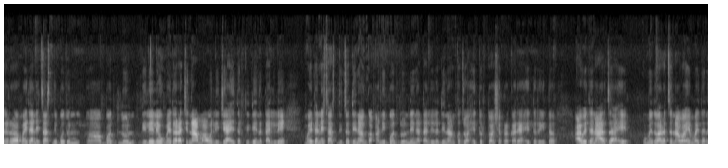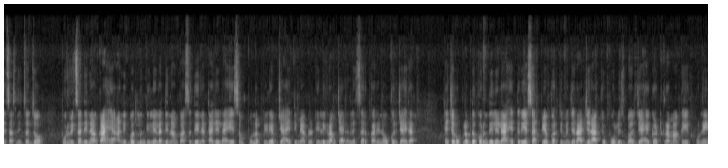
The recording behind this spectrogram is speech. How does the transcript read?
तर मैदानी चाचणी बदलून बदलून दिलेले उमेदवाराची नामावली जी आहे तर ती देण्यात आलेली आहे. मैदानी चाचणीचा दिनांक आणि बदलून देण्यात आलेला दिनांक जो आहे तर तो अशा प्रकारे आहे. तर इथं आवेदन अर्ज आहे. उमेदवाराचं नाव आहे. मैदानी चाचणीचा जो पूर्वीचा दिनांक आहे आणि बदलून दिलेला दिनांक असं देण्यात आलेला आहे. संपूर्ण पी डी एफ जी आहे ती मी आपल्या टेलिग्राम चॅनल सरकारी नोकर जाहिरात त्याच्यावर उपलब्ध करून दिलेलं आहे. तर एस आर पी एफ भरती म्हणजे राज्य राखीव पोलीस बल जे आहे गट क्रमांक एक पुणे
